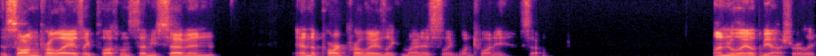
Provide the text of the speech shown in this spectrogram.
The song parlay is like plus one seventy seven, and the park parlay is like minus like one twenty. So underlay will be out shortly.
